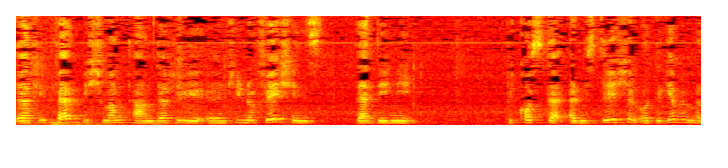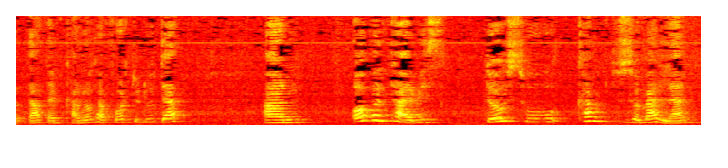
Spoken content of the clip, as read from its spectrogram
the refurbishment and the re- uh, renovations that they need because the administration or the government at that time cannot afford to do that. And oftentimes, those who come to Somaliland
